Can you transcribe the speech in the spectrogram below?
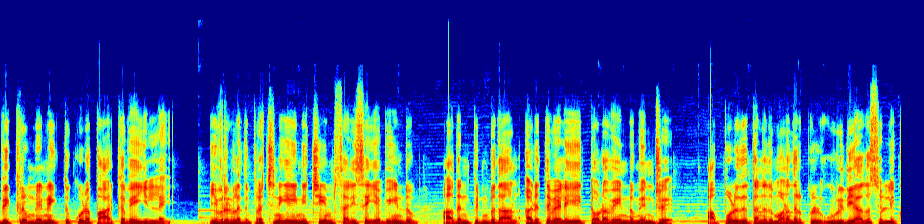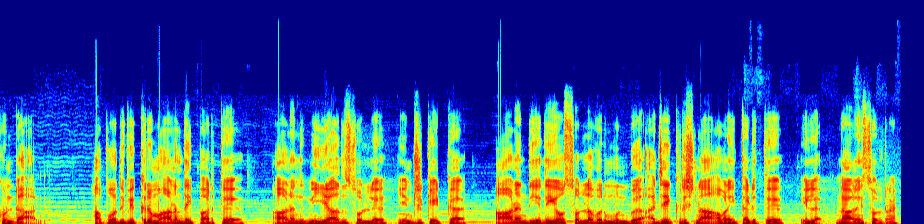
விக்ரம் நினைத்து கூட பார்க்கவே இல்லை. இவர்களது பிரச்சனையை நிச்சயம் சரி செய்ய வேண்டும். அதன் பின்புதான் அடுத்த வேலையை தொட வேண்டும் என்று அப்பொழுது தனது மனதிற்குள் உறுதியாக சொல்லிக் கொண்டான். அப்போது விக்ரம் ஆனந்தை பார்த்து ஆனந்த் நீயாவது சொல்லு என்று கேட்க ஆனந்த் எதையோ சொல்ல வரும் முன்பு அஜய் கிருஷ்ணா அவனை தடுத்து இல்ல நானே சொல்றேன்.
